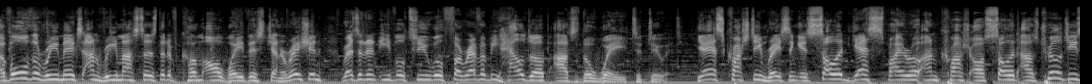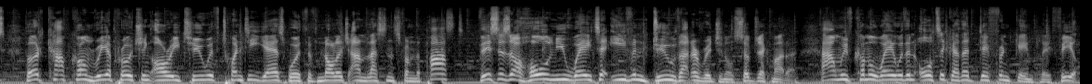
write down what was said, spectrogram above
Of all the remakes and remasters that have come our way this generation, Resident Evil 2 will forever be held up as the way to do it. Yes, Crash Team Racing is solid, yes, Spyro and Crash are solid as trilogies, but Capcom reapproaching RE2 with 20 years worth of knowledge and lessons from the past, this is a whole new way to even do that original subject matter, and we've come away with an altogether different gameplay feel,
